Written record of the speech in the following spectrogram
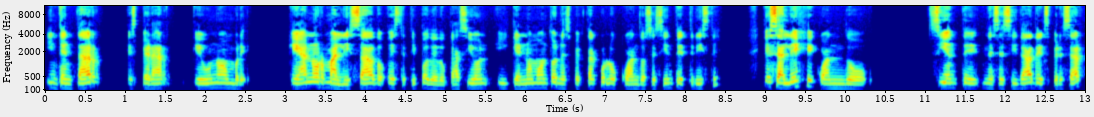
Intentar esperar que un hombre que ha normalizado este tipo de educación y que no monta un espectáculo cuando se siente triste, que se aleje cuando siente necesidad de expresar.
